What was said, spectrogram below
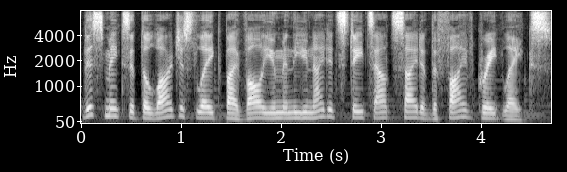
This makes it the largest lake by volume in the United States outside of the five Great Lakes.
